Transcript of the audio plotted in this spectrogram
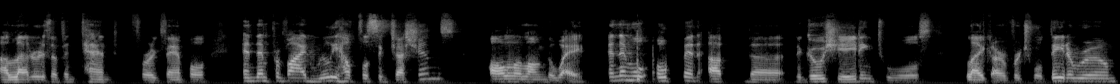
uh, letters of intent, for example, and then provide really helpful suggestions all along the way. And then we'll open up the negotiating tools like our virtual data room.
